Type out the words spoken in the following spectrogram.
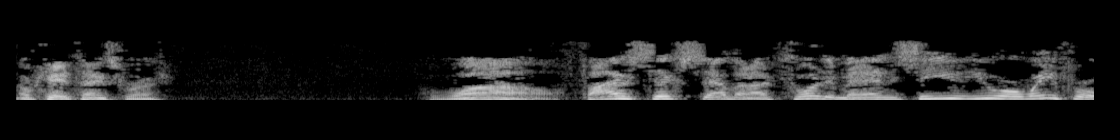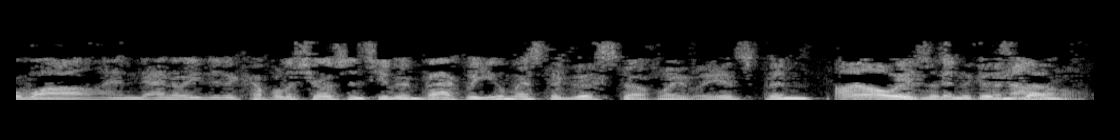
Okay, thanks, Rush. Wow, five, six, seven. I told you, man. See, you, you were away for a while, and I know you did a couple of shows since you've been back, but you missed the good stuff lately. It's been I always it's miss been the good phenomenal. stuff.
